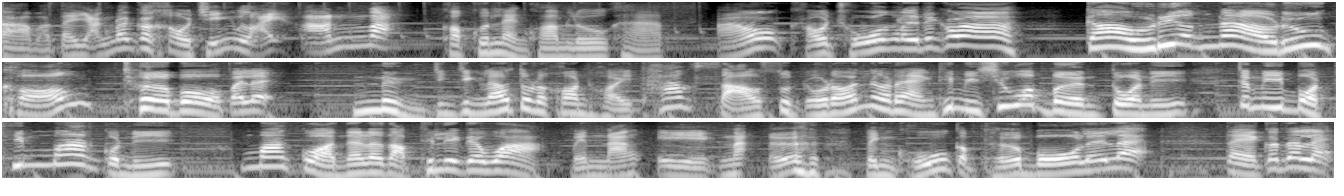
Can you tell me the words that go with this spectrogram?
ตามอะแต่อย่างน้อยก็เข้าชิงหลายอันนะขอบคุณแหล่งความรู้ครับ เอาเขาชวงเลยดีกว่า9เรื่องน่ารู้ของเทอร์โบไปเลย 1. จริง ๆ แล้วตัวละครหอยทากสาวสุดร้อนแรงที่มีชื่อว่าเบิร์นตัวนี้ จะมีบทที่มากกว่านี้ มากกว่าในระดับที่เรียกได้ว่า เป็นนางเอกนะเออ เป็นคู่กับเทอร์โบเลยแหละ แต่ก็นั่นแหละ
